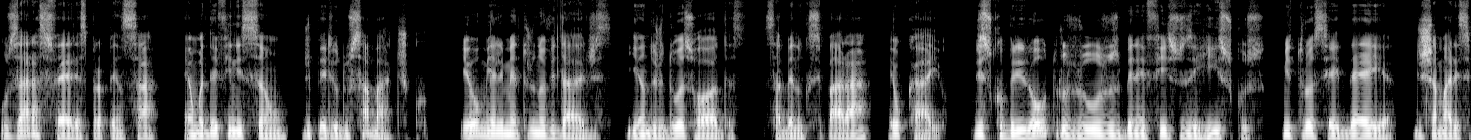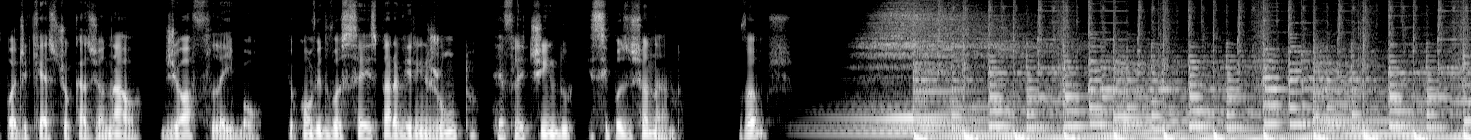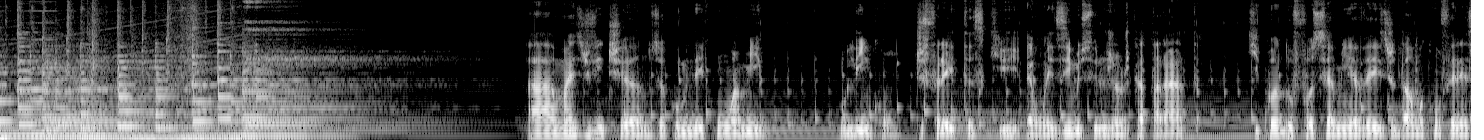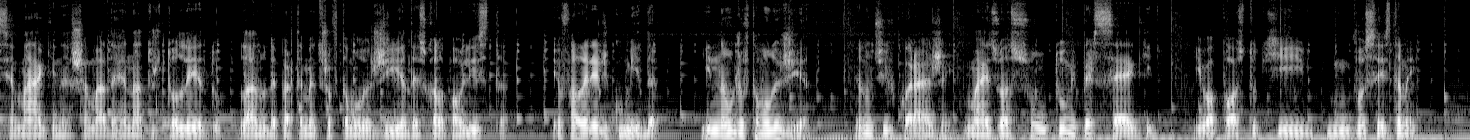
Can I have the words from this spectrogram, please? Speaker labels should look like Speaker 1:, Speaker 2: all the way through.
Speaker 1: Usar as férias para pensar é uma definição de período sabático. Eu me alimento de novidades e ando de duas rodas, sabendo que se parar, eu caio. Descobrir outros usos, benefícios e riscos me trouxe a ideia de chamar esse podcast ocasional de off-label. Eu convido vocês para virem junto, refletindo e se posicionando. Vamos? Há mais de 20 anos eu combinei com um amigo, o Lincoln de Freitas, que é um exímio cirurgião de catarata, que quando fosse a minha vez de dar uma conferência magna chamada Renato de Toledo, lá no departamento de oftalmologia da Escola Paulista, eu falaria de comida e não de oftalmologia. Eu não tive coragem, mas o assunto me persegue e eu aposto que vocês também.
